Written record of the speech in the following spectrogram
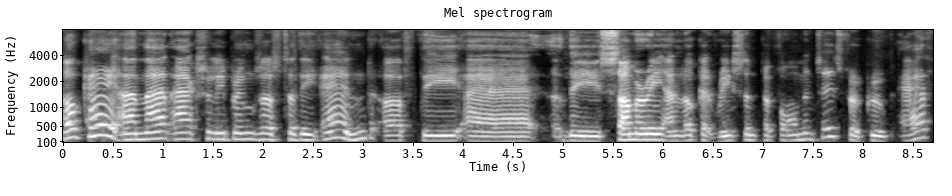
Okay, and that actually brings us to the end of the uh, the summary and look at recent performances for Group F.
